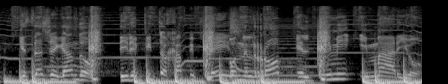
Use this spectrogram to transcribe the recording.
Que estás llegando directito a Happy Place con el Rob, el Timmy y Mario.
